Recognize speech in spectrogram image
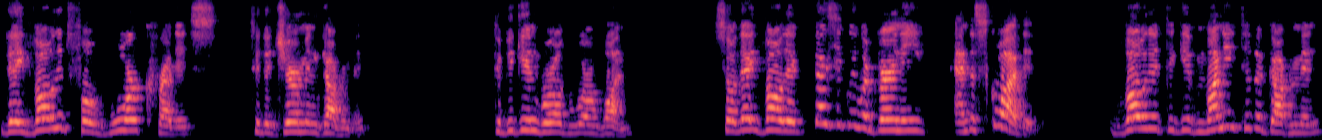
they voted for war credits to the German government to begin World War One. So they voted basically what Bernie and the squad did voted to give money to the government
